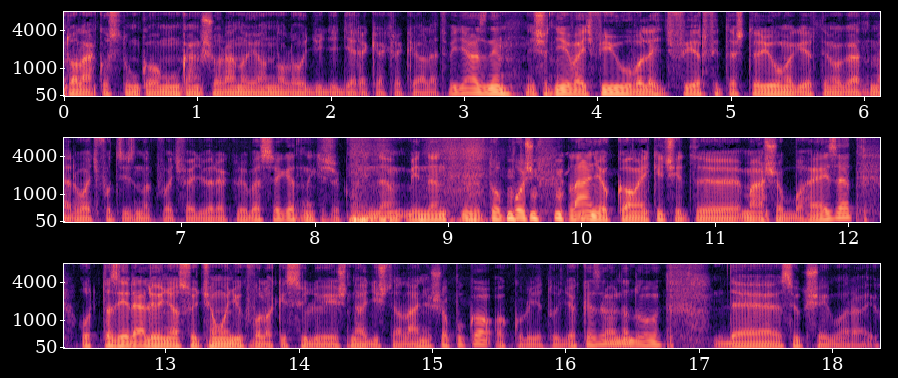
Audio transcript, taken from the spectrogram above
találkoztunk a munkánk során olyannal, hogy ugye gyerekekre kellett vigyázni, és hát nyilván egy fiúval egy férfi testőr jó megérti magát, mert vagy fociznak, vagy fegyverekről beszélgetnek, és akkor minden, minden ö, toppos. Lányokkal egy kicsit másabb a helyzet. Ott azért előny az, hogyha mondjuk valaki szülő és nagy Isten lányos apuka, akkor ugye tudja kezelni a dolgot, de szükség van rájuk.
